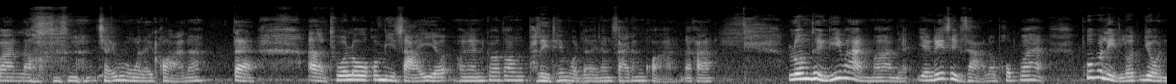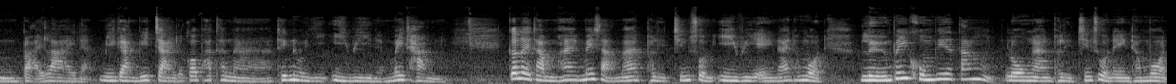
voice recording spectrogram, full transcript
บ้านเราใช้พวงมาลัยขวานะแต่ทั่วโลกก็มีซ้ายเยอะ เพราะงั้นก็ต้องผลิตให้หมดเลยทั้งซ้ายทั้งขวานะคะ รวมถึงที่ผ่านมาเนี่ยยังได้ศึกษาเราพบว่าผู้ผลิตรถยนต์ปลายลายเนี่ยมีการวิจัยแล้วก็พัฒนาเทคโนโลยี EV เนี่ยไม่ทัน ก็เลยทำให้ไม่สามารถผลิตชิ้นส่วน EV เองได้ทั้งหมด หรือไม่คุ้มที่จะตั้งโรงงานผลิตชิ้นส่วนเองทั้งหมด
